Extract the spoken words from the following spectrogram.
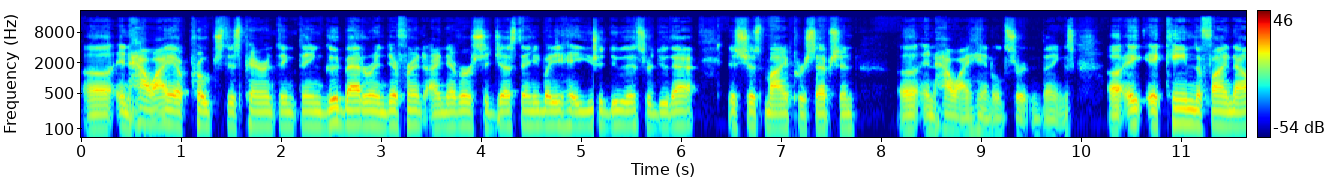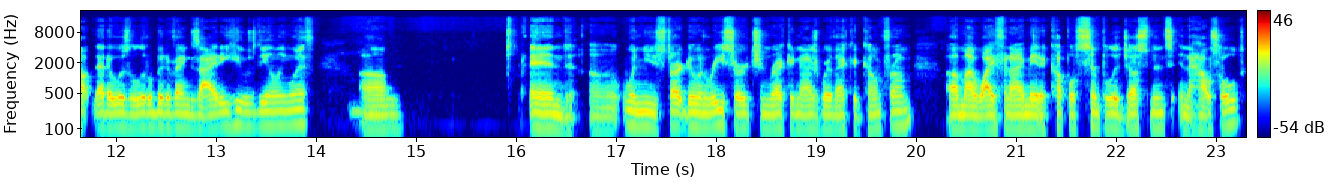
uh, and how I approach this parenting thing, good, bad, or indifferent. I never suggest anybody, hey, you should do this or do that. It's just my perception uh, and how I handled certain things. Uh, it, it, came to find out that it was a little bit of anxiety he was dealing with. Mm-hmm. Um, and uh, when you start doing research and recognize where that could come from, uh, my wife and I made a couple simple adjustments in the household,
